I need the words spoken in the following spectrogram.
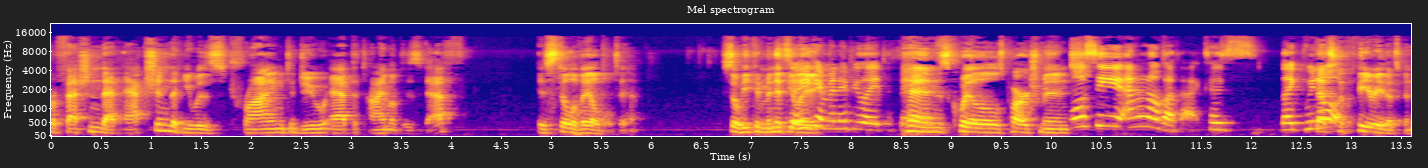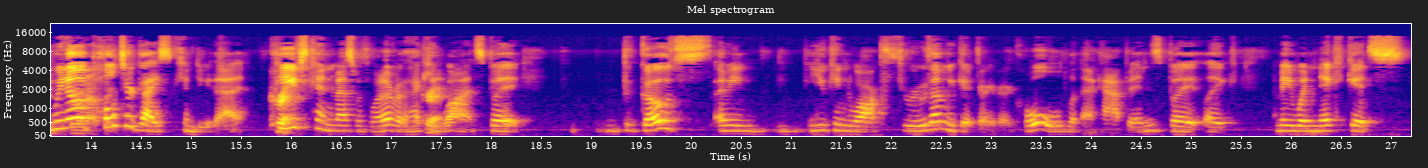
profession, that action that he was trying to do at the time of his death, is still available to him. So he can manipulate. so you can manipulate the things. pens, quills, parchment. well see i don't know about that because like we know that's the theory that's been we know a out there. poltergeist can do that Correct. Peeves can mess with whatever the heck Correct. he wants, but the ghosts, I mean, you can walk through them. You get very, very cold when that happens. But, like, I mean, when Nick gets,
